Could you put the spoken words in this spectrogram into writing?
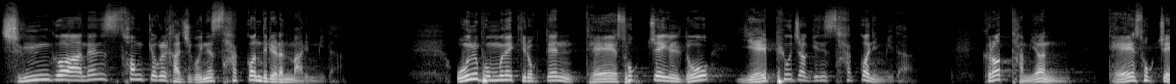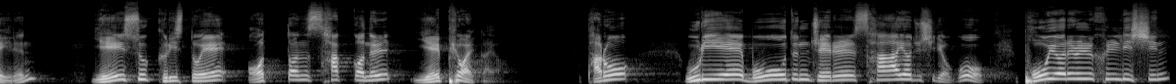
증거하는 성격을 가지고 있는 사건들이라는 말입니다. 오늘 본문에 기록된 대속죄일도 예표적인 사건입니다. 그렇다면 대속죄일은 예수 그리스도의 어떤 사건을 예표할까요? 바로 우리의 모든 죄를 사하여 주시려고 보혈을 흘리신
